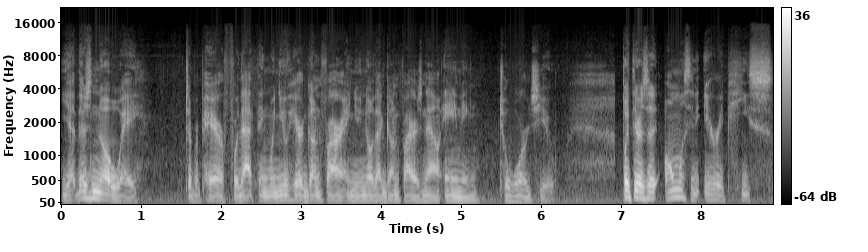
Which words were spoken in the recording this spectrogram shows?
yeah there's no way to prepare for that thing when you hear gunfire and you know that gunfire is now aiming towards you. But there's a, almost an eerie peace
